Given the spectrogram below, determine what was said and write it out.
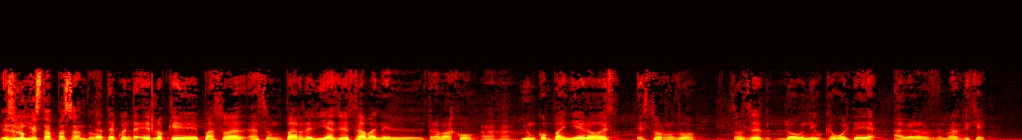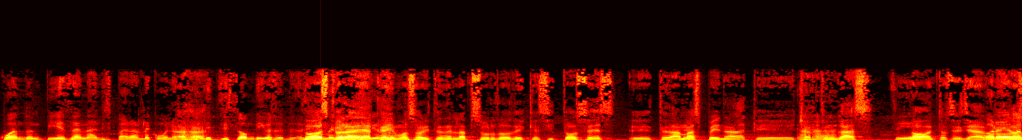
es lo que está pasando. Date cuenta, es lo que pasó hace un par de días. Yo estaba en el trabajo Ajá. y un compañero es- estornudó. Entonces, lo único que volteé a ver a los demás dije, ¿cuándo empiezan a dispararle como en. Apocalipsis Zombie? O sea, No, es que ahora ya caímos ahorita en el absurdo de que si toses, eh, te da más pena que echarte Ajá. un gas. Sí. No, entonces ya, Ahora ya no es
